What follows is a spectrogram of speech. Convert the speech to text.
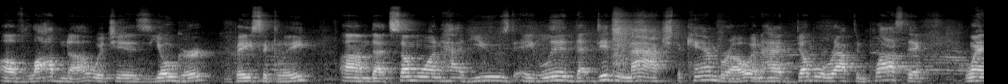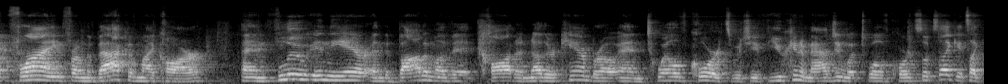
of Labna, which is yogurt, basically, um, that someone had used a lid that didn't match the Cambro and had double wrapped in plastic, went flying from the back of my car and flew in the air, and the bottom of it caught another Cambro and 12 quarts, which, if you can imagine what 12 quarts looks like, it's like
